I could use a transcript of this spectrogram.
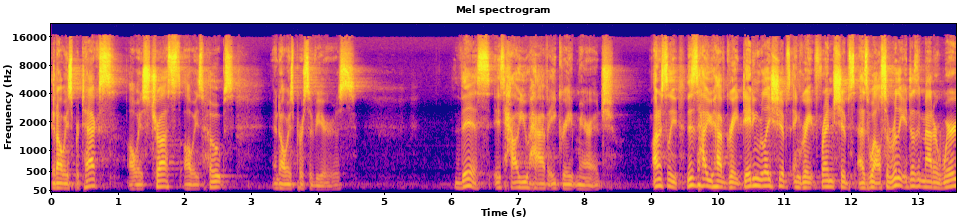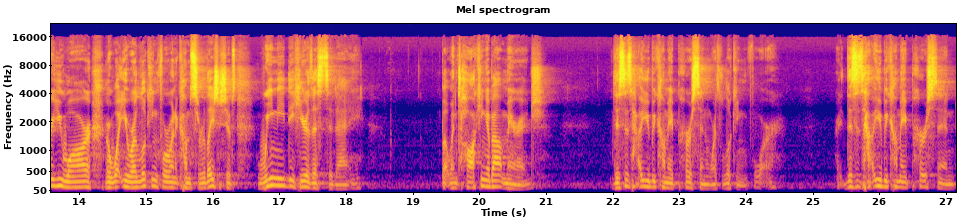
It always protects, always trusts, always hopes, and always perseveres. This is how you have a great marriage. Honestly, this is how you have great dating relationships and great friendships as well. So, really, it doesn't matter where you are or what you are looking for when it comes to relationships. We need to hear this today. But when talking about marriage, this is how you become a person worth looking for. Right? This is how you become a person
